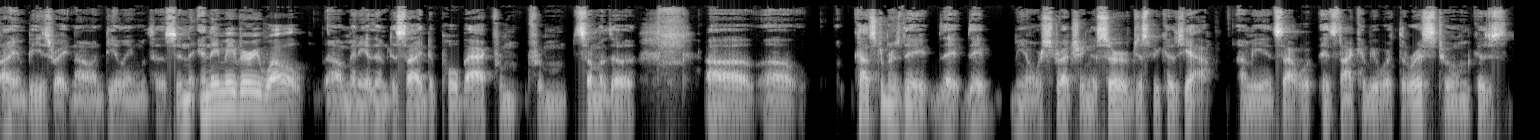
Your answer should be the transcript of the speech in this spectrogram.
IMBs right now in dealing with this. And, and they may very well uh, many of them decide to pull back from from some of the uh, uh, customers they they they you know were stretching to serve just because yeah I mean it's not it's not going to be worth the risk to them because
